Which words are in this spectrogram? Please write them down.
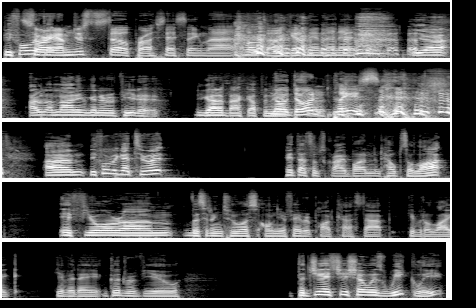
before Sorry, we I'm just still processing that. Hold on, give me a minute. yeah, I'm, I'm not even going to repeat it. You got to back up in the No, episode. don't, please. Um, before we get to it, hit that subscribe button. It helps a lot. If you're um, listening to us on your favorite podcast app, give it a like, give it a good review. The GHG show is weekly,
